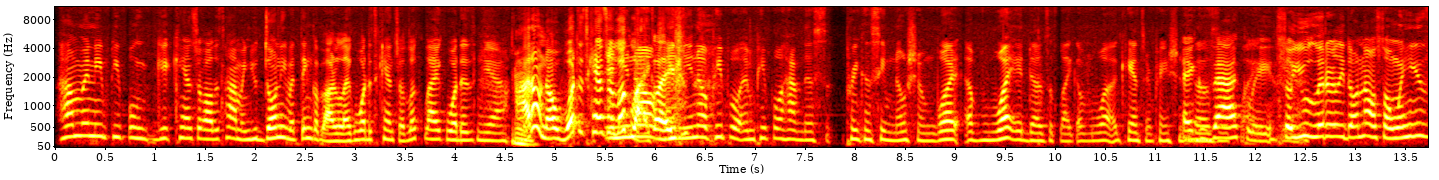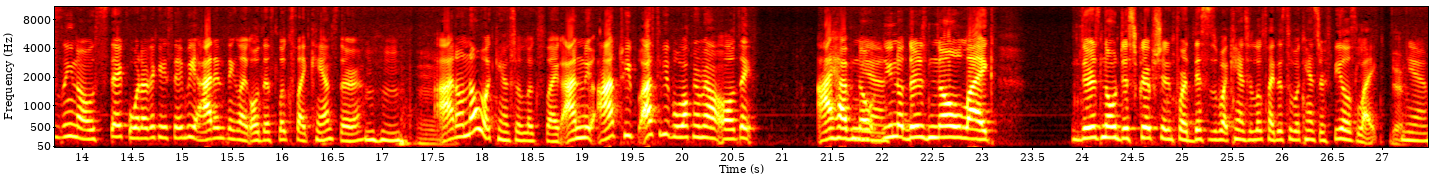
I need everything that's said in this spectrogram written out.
how many people get cancer all the time and you don't even think about it? Like, what does cancer look like? What is Yeah. I don't know. What does cancer And look you know, like? Like you know, people and people have this preconceived notion what of what it does look like, of what a cancer patient does look Exactly. like. So Yeah. you literally don't know. So when he's, you know, sick, whatever the case may be, I didn't think like, oh, this looks like cancer. Mm-hmm. I don't know what cancer looks like. I knew I people I see people walking around all day. I have no, Yeah. you know, there's no like, there's no description for this is what cancer looks like. This is what cancer feels like. Yeah. yeah.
